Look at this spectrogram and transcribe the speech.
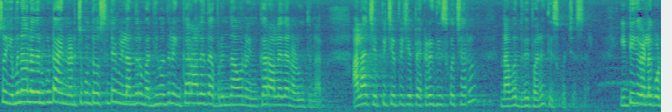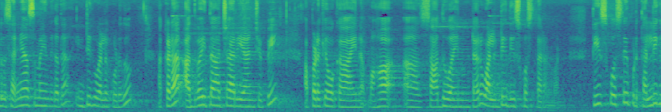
సో యమునా నది అనుకుంటే ఆయన నడుచుకుంటూ వస్తుంటే వీళ్ళందరూ మధ్య మధ్యలో ఇంకా రాలేదా బృందావనం ఇంకా రాలేదా అని అడుగుతున్నారు. అలా చెప్పి చెప్పి చెప్పి ఎక్కడికి తీసుకొచ్చారు? నవద్వీపానికి తీసుకొచ్చేసారు ఇంటికి వెళ్ళకూడదు సన్యాసం అయింది కదా ఇంటికి వెళ్ళకూడదు. అక్కడ అద్వైతాచార్య అని చెప్పి అప్పటికే ఒక ఆయన మహా సాధు సాధువు ఆయన ఉంటారు వాళ్ళ ఇంటికి తీసుకొస్తారనమాట తీసుకొస్తే ఇప్పుడు తల్లికి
